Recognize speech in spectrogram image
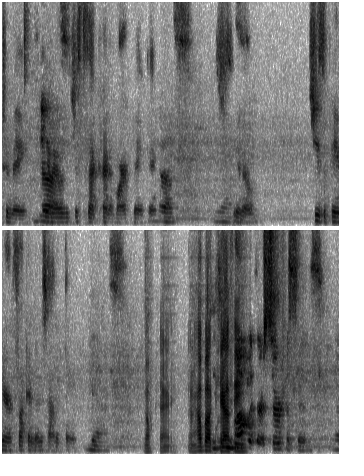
to me. You know, Yes. just that kind of mark making. yes yes, You know, she's a painter. Fucking knows how to paint. yes. Okay. And how about She's in Kathy love with her surfaces yeah.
